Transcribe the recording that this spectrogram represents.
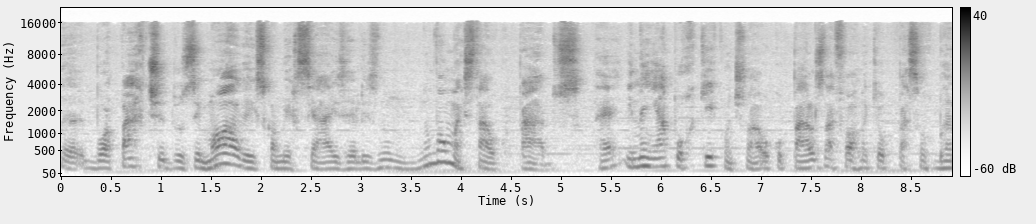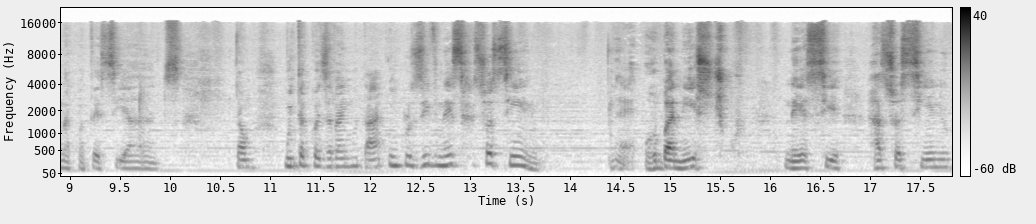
é, boa parte dos imóveis comerciais eles não, não vão mais estar ocupados né? e nem há por que continuar a ocupá-los da forma que a ocupação urbana acontecia antes. Então, muita coisa vai mudar, inclusive nesse raciocínio né, urbanístico, nesse raciocínio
